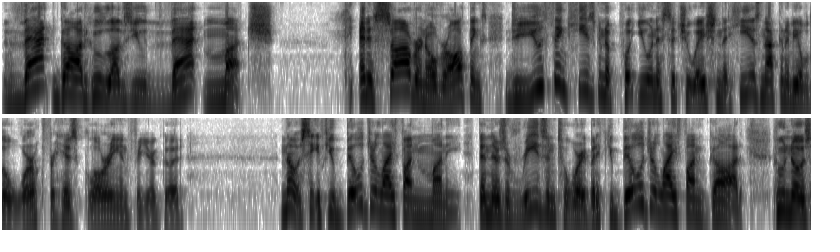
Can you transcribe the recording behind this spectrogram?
that God who loves you that much and is sovereign over all things, do you think he's going to put you in a situation that he is not going to be able to work for his glory and for your good? No, see, if you build your life on money, then there's a reason to worry. But if you build your life on God, who knows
